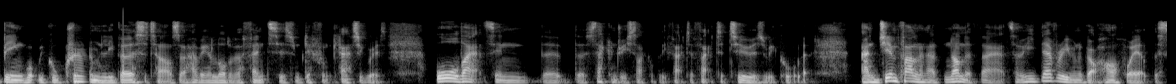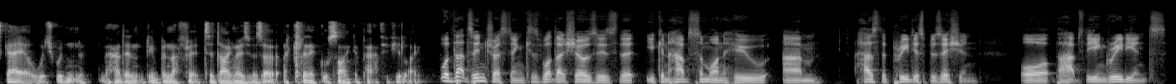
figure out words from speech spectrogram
being what we call criminally versatile so having a lot of offences from different categories. All that's in the the secondary psychopathy factor factor two as we call it. And jim fallon had none of that. So he'd never even got halfway up the scale which wouldn't have had enough to diagnose him as a, a clinical psychopath if you like. Well that's interesting because what that shows is that you can have someone who um, has the predisposition or perhaps the ingredients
